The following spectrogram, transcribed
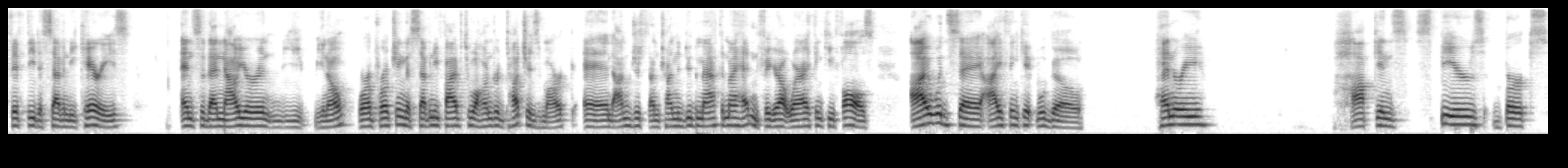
fifty to seventy carries and so then now you're in, you, you, know, we're approaching the 75 to 100 touches mark. And I'm just, I'm trying to do the math in my head and figure out where I think he falls. I would say, I think it will go Henry, Hopkins, Spears, Burks,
